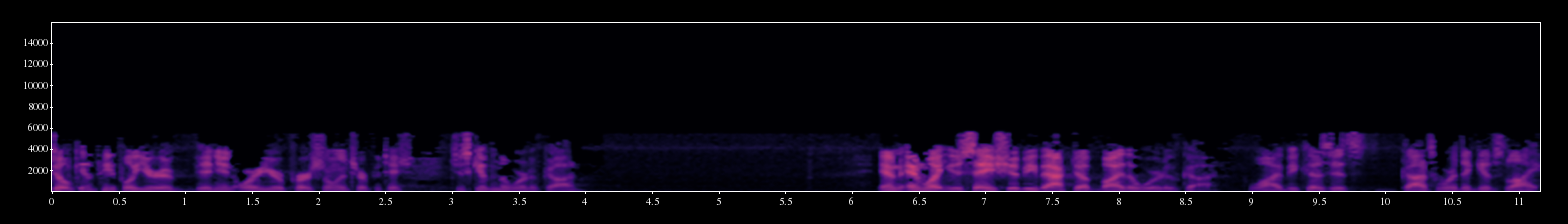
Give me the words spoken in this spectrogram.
Don't give people your opinion or your personal interpretation. Just give them the Word of God. And, and what you say should be backed up by the Word of God. Why? Because it's God's Word that gives life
